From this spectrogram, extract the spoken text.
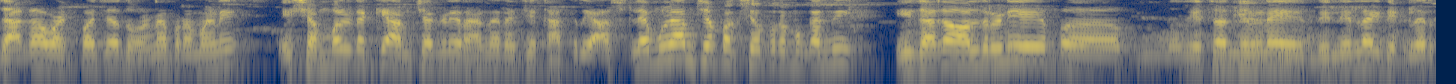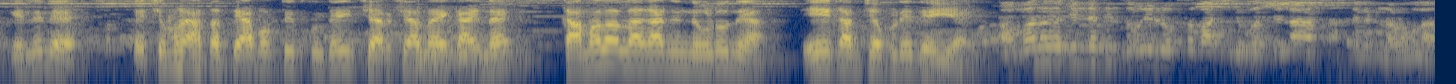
जागा वाटपाच्या धोरणाप्रमाणे हे शंभर टक्के आमच्याकडे राहणार याची खात्री असल्यामुळे आमच्या पक्षप्रमुखांनी ही जागा ऑलरेडी याचा निर्णय दिलेला आहे डिक्लेअर केलेली आहे. त्याच्यामुळे आता त्या बाबतीत कुठेही चर्चा नाही काय नाही. कामाला लागा आणि निवडून या. एक आमच्या पुढे ध्येय आहे. अहमदनगर जिल्ह्यातील दोन्ही लोकसभा शिवसेना लढवणार.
